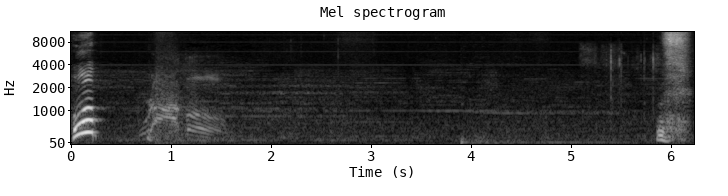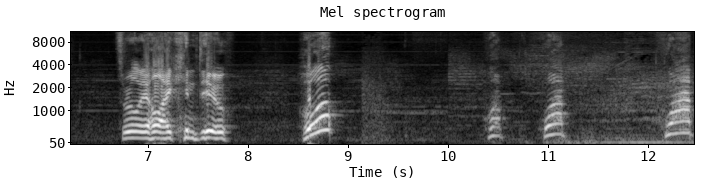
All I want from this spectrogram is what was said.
Whoop. Bravo. It's really all I can do. Whoop! Whoop! Whoop! Whoop!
